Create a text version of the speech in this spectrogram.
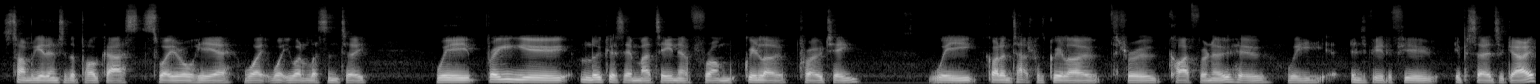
it's time to get into the podcast. It's why you're all here, what, what you want to listen to. We're bringing you Lucas and Martina from Grilo Protein. We got in touch with Grilo through Kai Franu, who we interviewed a few episodes ago.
